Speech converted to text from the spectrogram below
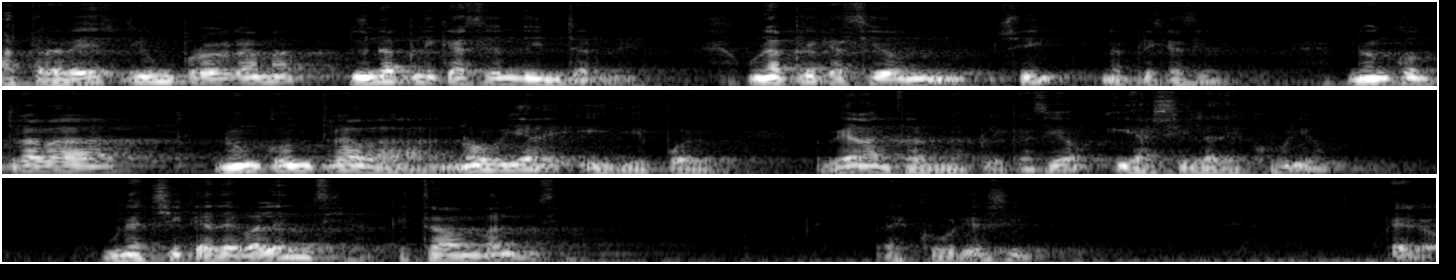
a través de un programa, de una aplicación de internet. Una aplicación, sí, una aplicación. No encontraba, no encontraba novia y después me voy a lanzar una aplicación y así la descubrió. Una chica de Valencia, que estaba en Valencia. La descubrió así. Pero,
